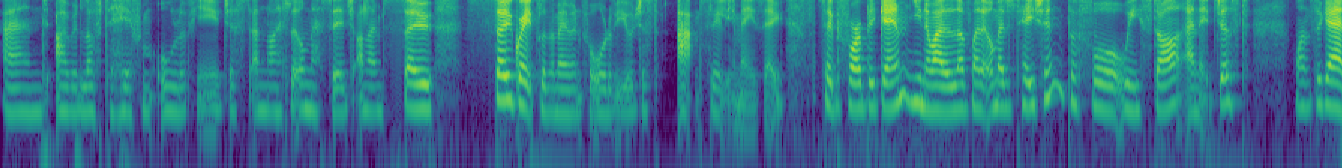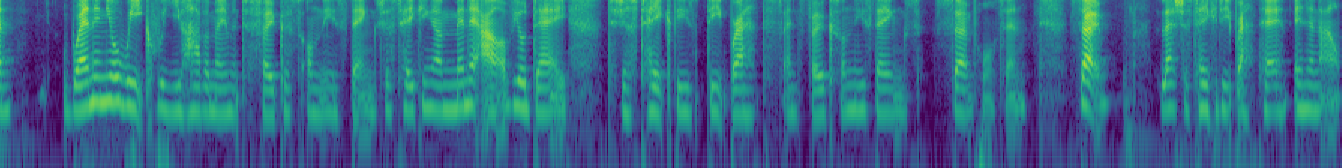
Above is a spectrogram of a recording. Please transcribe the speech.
And I would love to hear from all of you. Just a nice little message, and I'm so so grateful at the moment for all of you. You're just absolutely amazing. So before I begin, you know I love my little meditation before we start, and it just once again when in your week will you have a moment to focus on these things? Just taking a minute out of your day to just take these deep breaths and focus on these things. So important. So let's just take a deep breath here, in and out.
